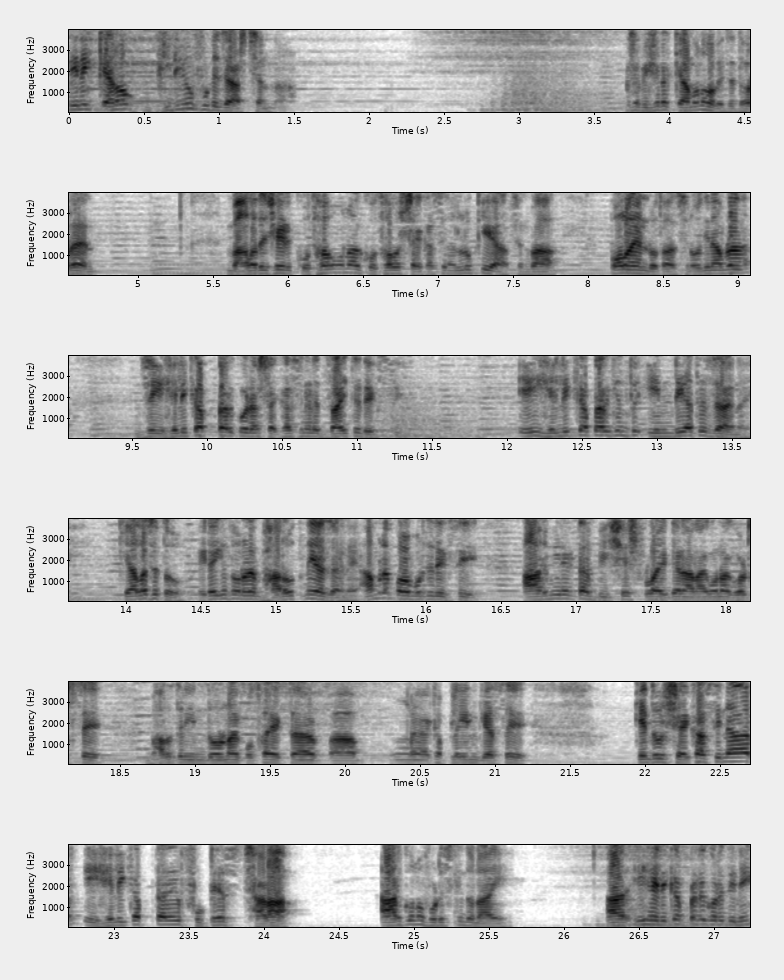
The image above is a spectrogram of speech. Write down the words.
তিনি কেন ভিডিও ফুটেজ আসছেন না? আচ্ছা বিষয়টা কেমন হবে? যে ধরেন, বাংলাদেশের কোথাও না কোথাও শেখ হাসিনা লুকিয়ে আছেন বা পলায়নরত আছেন। ওদিন আমরা যে হেলিকপ্টার করে শেখ হাসিনার যাইতে দেখছি এই হেলিকপ্টার কিন্তু ইন্ডিয়াতে যায় নাই। খেয়াল আছে তো? এটা কিন্তু ওনারা ভারত নিয়ে যায় নাই আমরা পরবর্তী দেখছি, আর্মির একটা বিশেষ ফ্লাইটের আনাগোনা ঘটছে। ভারতের ইন্দোর না কোথায় একটা একটা প্লেন গেছে। কিন্তু শেখ হাসিনার এই হেলিকপ্টারের ফুটেজ ছাড়া আর কোনো ফুটেজ কিন্তু নাই। আর এই হেলিকপ্টারে করে তিনি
